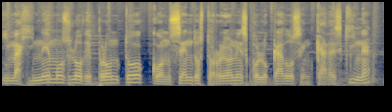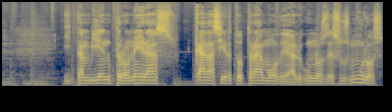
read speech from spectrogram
Imaginémoslo de pronto con sendos torreones colocados en cada esquina y también troneras cada cierto tramo de algunos de sus muros,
